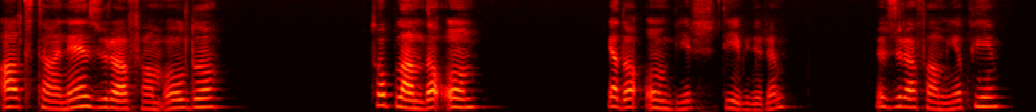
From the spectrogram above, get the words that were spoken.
6 tane zürafam oldu. Toplamda 10 ya da 11 diyebilirim. Ve zürafamı yapayım.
